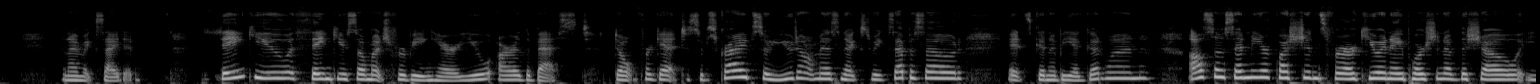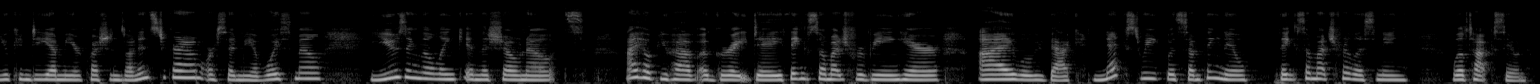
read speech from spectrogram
and I'm excited. Thank you. Thank you so much for being here. You are the best. Don't forget to subscribe so you don't miss next week's episode. It's going to be a good one. Also, send me your questions for our Q&A portion of the show. You can DM me your questions on Instagram or send me a voicemail using the link in the show notes. I hope you have a great day. Thanks so much for being here. I will be back next week with something new. Thanks so much for listening. We'll talk soon.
